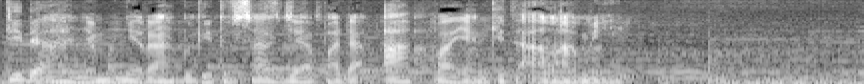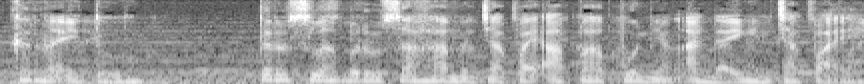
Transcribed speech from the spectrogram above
Tidak hanya menyerah begitu saja pada apa yang kita alami. Karena itu, Teruslah berusaha mencapai apa pun yang Anda ingin capai.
